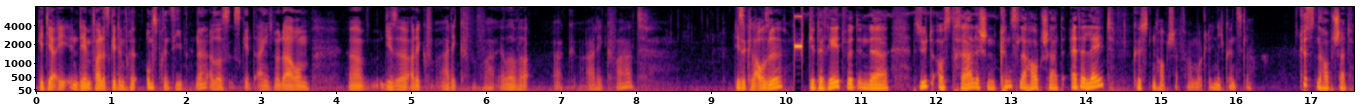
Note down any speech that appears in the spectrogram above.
Geht ja in dem Fall, es geht ums Prinzip. Ne? Also es, es geht eigentlich nur darum, äh, diese adäqu adäqua adäquat, diese Klausel, Gedreht wird in der südaustralischen Künstlerhauptstadt Adelaide. Küstenhauptstadt vermutlich, nicht Künstler. Küstenhauptstadt.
